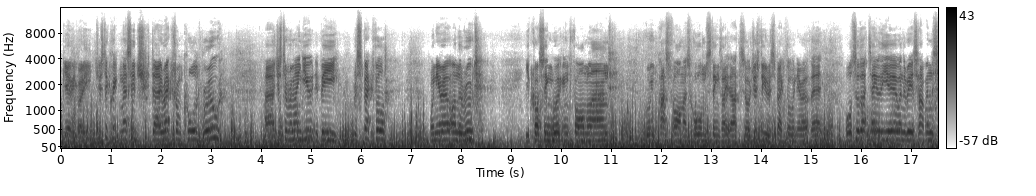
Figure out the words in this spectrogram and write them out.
Okay everybody, just a quick message direct from Cold Brew. Uh, just to remind you to be respectful when you're out on the route. You're crossing working farmland, going past farmers' homes, things like that. So just be respectful when you're out there. Also that time of the year when the race happens,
